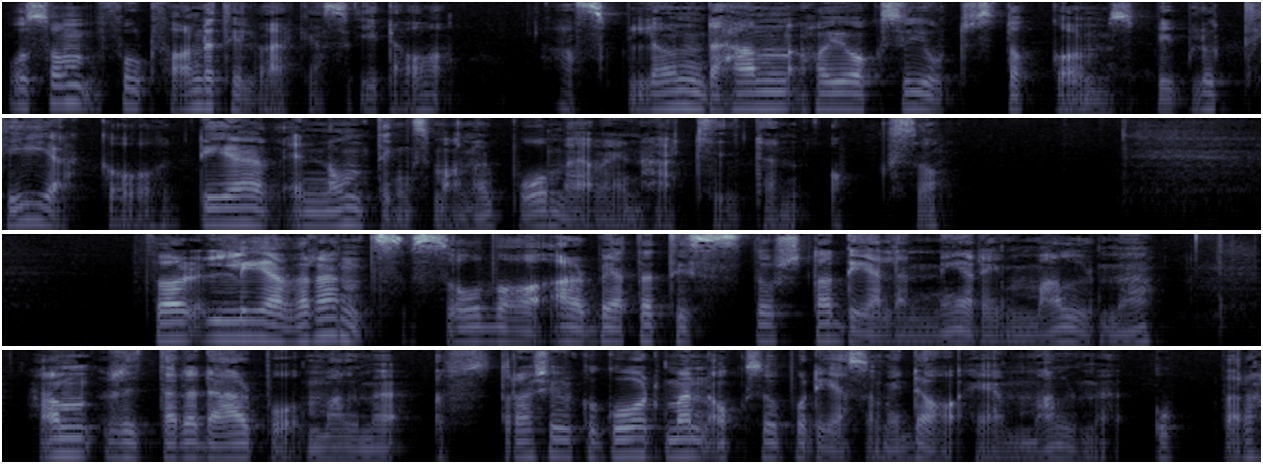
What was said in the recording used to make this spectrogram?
och som fortfarande tillverkas idag. Asplund han har ju också gjort Stockholms bibliotek och det är någonting som han höll på med vid den här tiden också. För Leverents så var arbetet till största delen nere i Malmö. Han ritade där på Malmö Östra kyrkogård men också på det som idag är Malmö Opera.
